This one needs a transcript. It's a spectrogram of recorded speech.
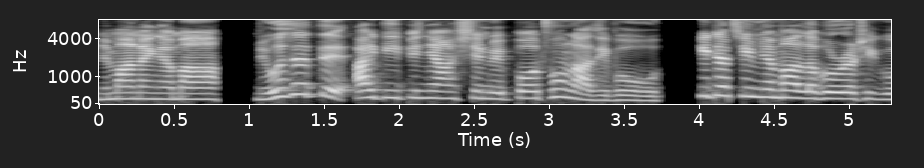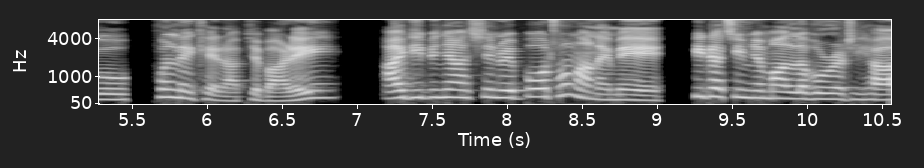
မြန်မာနိုင်ငံမှာမျိုးဆက်သစ် IT ပညာရှင်တွေပေါ်ထွန်းလာစေဖို့ Hitachi Myanmar Laboratory ကိုဖွင့်လှစ်ခဲ့တာဖြစ်ပါတယ်။ IT ပညာရှင်တွေပေါ်ထွန်းလာနိုင်မဲ့ Hitachi Myanmar Laboratory ဟာ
